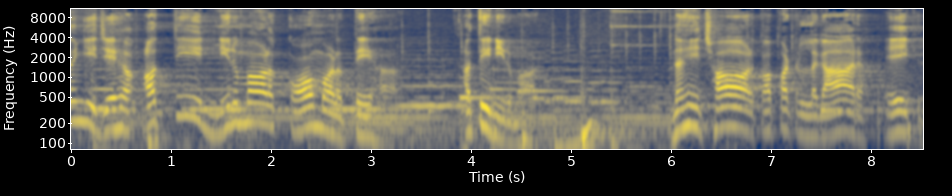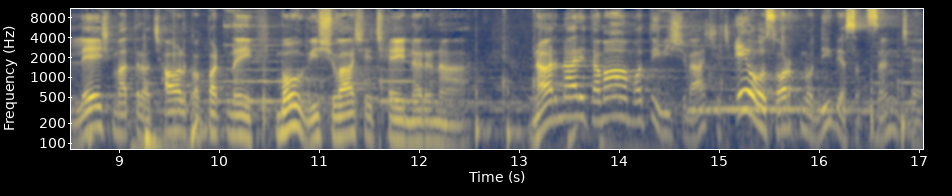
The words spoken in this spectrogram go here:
સત્સંગી જેહ અતિ નિર્મળ કોમળ તેહ અતિ નિર્મળ. નહીં છળ કપટ લગાર, એક લેશ માત્ર છળ કપટ નહીં. બહુ વિશ્વાસ છે નરના નર નારી તમામ અતિ વિશ્વાસ છે. એવો સ્વર્થનો દિવ્ય સત્સંગ છે.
